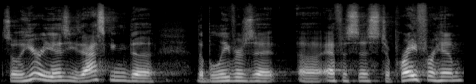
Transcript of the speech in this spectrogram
So here he is. He's asking the, the believers at uh, Ephesus to pray for him.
